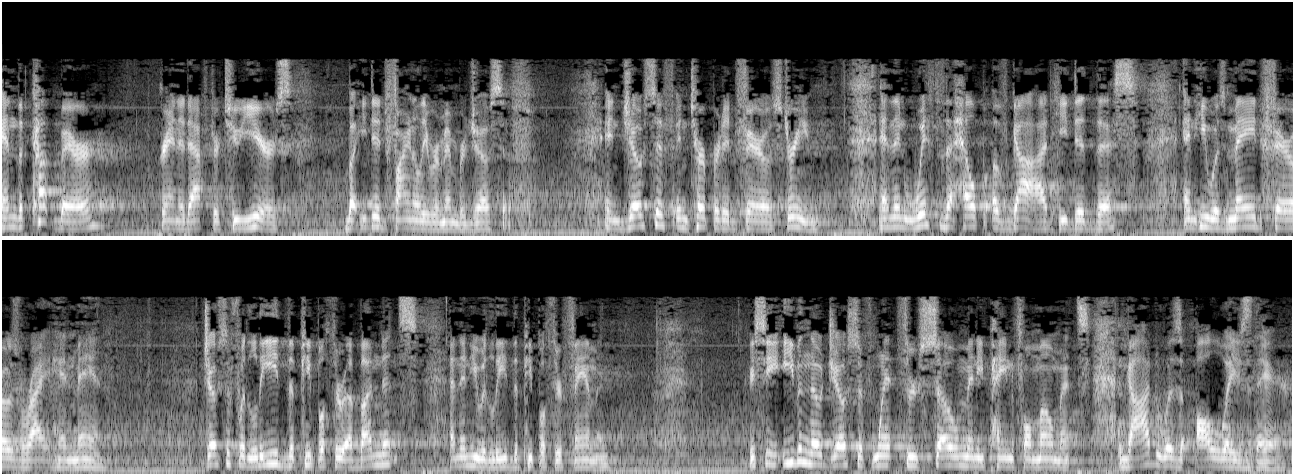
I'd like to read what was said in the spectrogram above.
And the cupbearer, granted after two years, but he did finally remember Joseph. And Joseph interpreted Pharaoh's dream. And then, with the help of God, he did this, and he was made Pharaoh's right hand man. Joseph would lead the people through abundance, and then he would lead the people through famine. You see, even though Joseph went through so many painful moments, God was always there.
